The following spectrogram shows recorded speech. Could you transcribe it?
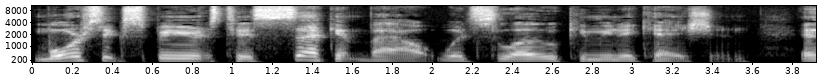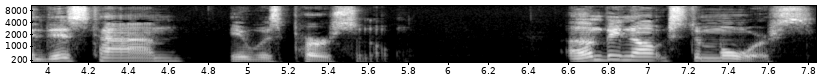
Morse experienced his second bout with slow communication, and this time it was personal. Unbeknownst to Morse,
